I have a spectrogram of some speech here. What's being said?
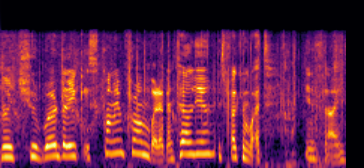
Not sure where the leak is coming from, but I can tell you it's fucking wet inside.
